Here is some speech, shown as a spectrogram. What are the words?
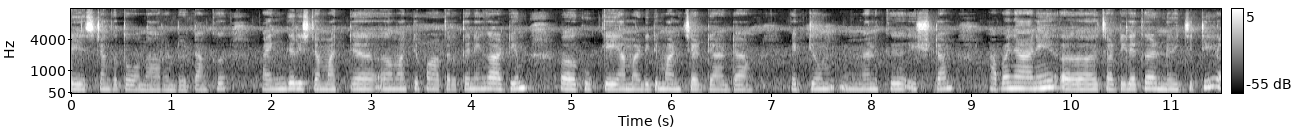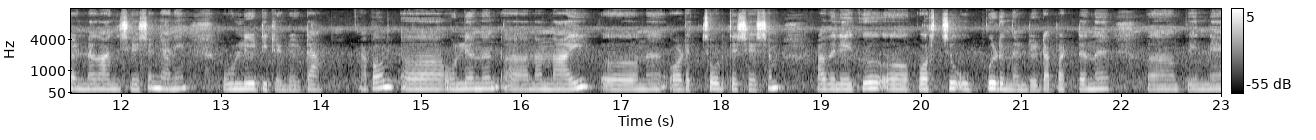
ടേസ്റ്റ് എനിക്ക് തോന്നാറുണ്ട് കേട്ടോ എനിക്ക് ഭയങ്കര ഇഷ്ടം. മറ്റ് മറ്റ് പാത്രത്തിനെയും കാട്ടിയും കുക്ക് ചെയ്യാൻ വേണ്ടിയിട്ട് മൺചട്ടിയാണ് കേട്ടോ ഏറ്റവും എനിക്ക് ഇഷ്ടം. അപ്പോൾ ഞാൻ ചട്ടിയിലേക്ക് എണ്ണ ഒഴിച്ചിട്ട് എണ്ണ കാഞ്ഞ ശേഷം ഞാൻ ഉള്ളി ഇട്ടിട്ടുണ്ട് കേട്ടോ അപ്പം ഉള്ളി ഒന്ന് നന്നായി ഒന്ന് ഉടച്ചു കൊടുത്ത ശേഷം അതിലേക്ക് കുറച്ച് ഉപ്പ് ഇടുന്നുണ്ട് കേട്ടോ പെട്ടെന്ന് പിന്നെ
